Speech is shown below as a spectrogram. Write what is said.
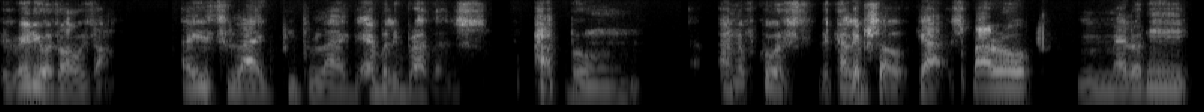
The radio was always on. I used to like people like the Everly Brothers, Pat Boone, and of course the Calypso, yeah, Sparrow, Melody.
